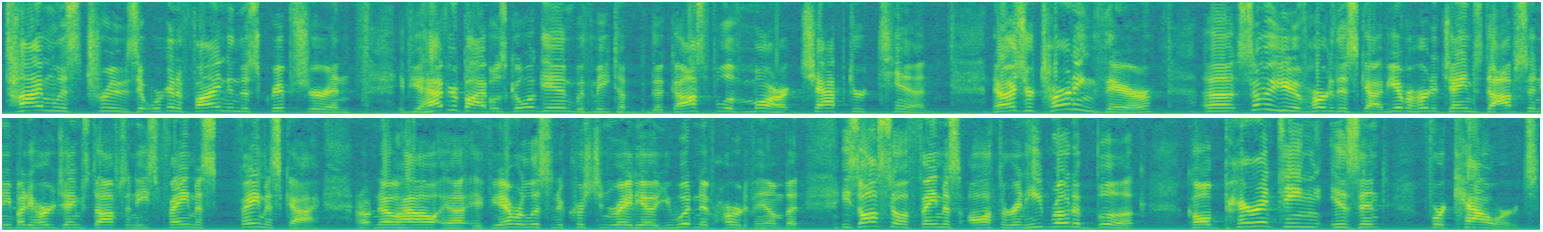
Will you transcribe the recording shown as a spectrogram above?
timeless truths that we're going to find in the scripture. And if you have your Bibles, go again with me to the Gospel of Mark, chapter 10. Now, as you're turning there, uh, some of you have heard of this guy. Have you ever heard of James Dobson? Anybody heard of James Dobson? He's famous, famous guy. I don't know how. Uh, if you ever listen to Christian radio, you wouldn't have heard of him, but he's also a famous author, and he wrote a book called "Parenting Isn't for Cowards."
